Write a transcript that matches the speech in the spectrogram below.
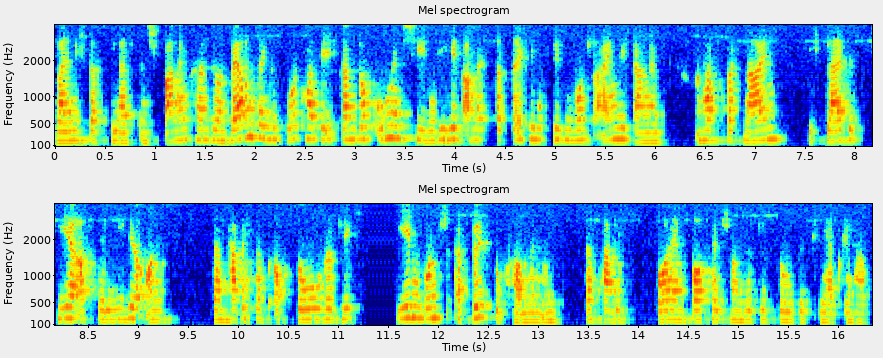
weil mich das vielleicht entspannen könnte. Und während der Geburt hatte ich dann doch umentschieden. Die Hebamme ist tatsächlich auf diesen Wunsch eingegangen und habe gesagt, nein, ich bleibe jetzt hier auf der Liege und dann habe ich das auch so wirklich jeden Wunsch erfüllt bekommen. Und das habe ich vorher im Vorfeld schon wirklich so geklärt gehabt.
